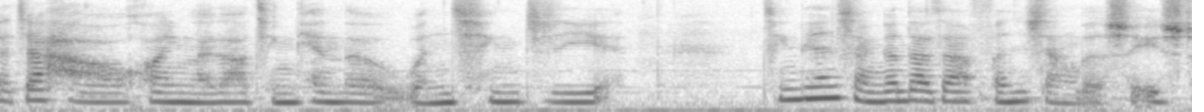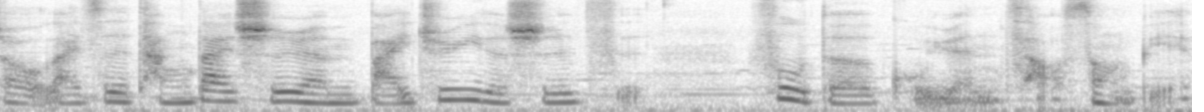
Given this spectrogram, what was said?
大家好，欢迎来到今天的文青之夜。今天想跟大家分享的是一首来自唐代诗人白居易的诗词《赋得古原草送别》。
